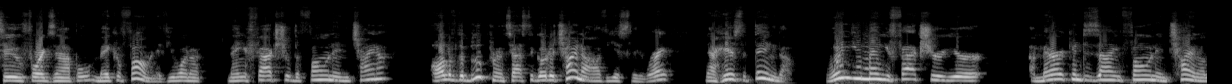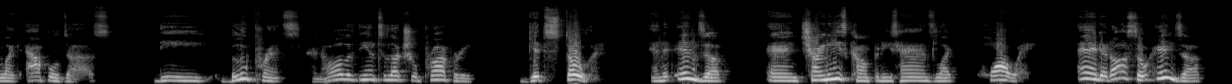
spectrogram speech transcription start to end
to, for example, make a phone. If you want to manufacture the phone in China, all of the blueprints has to go to China, obviously, right? Now, here's the thing though. When you manufacture your American designed phone in China, like Apple does, the blueprints and all of the intellectual property gets stolen and it ends up in Chinese companies' hands like Huawei. And it also ends up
